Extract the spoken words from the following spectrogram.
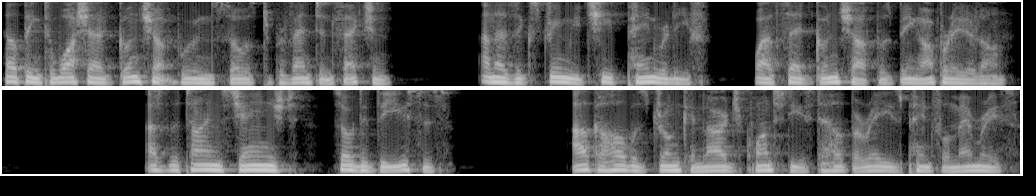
helping to wash out gunshot wounds so as to prevent infection, and as extremely cheap pain relief while said gunshot was being operated on. As the times changed, so did the uses. Alcohol was drunk in large quantities to help erase painful memories,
